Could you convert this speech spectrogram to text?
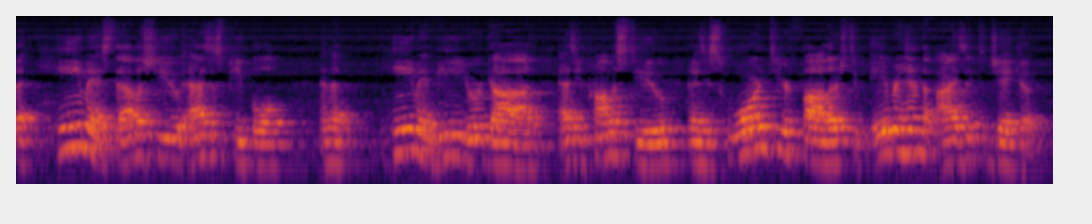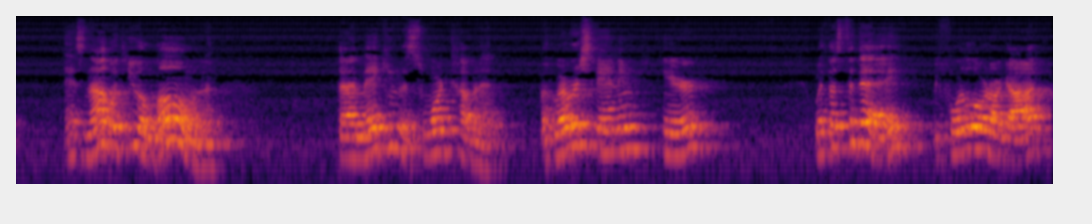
That he may establish you as his people, and that he may be your God, as he promised you, and as he sworn to your fathers, to Abraham, to Isaac, to Jacob. And it's not with you alone that I'm making the sworn covenant, but whoever is standing here with us today, before the Lord our God,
